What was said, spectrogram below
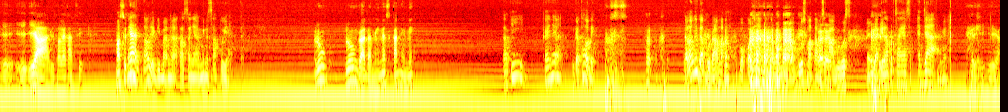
I- i- iya ditoleransi maksudnya nggak tahu ya gimana rasanya minus satu ya. lu lu nggak ada minus kan ini Tapi kayaknya nggak tahu deh. Nggak tahu juga bodo amat lah. Pokoknya ngomong bagus, mata masih bagus. Ya kita percaya saja. gitu kan. iya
